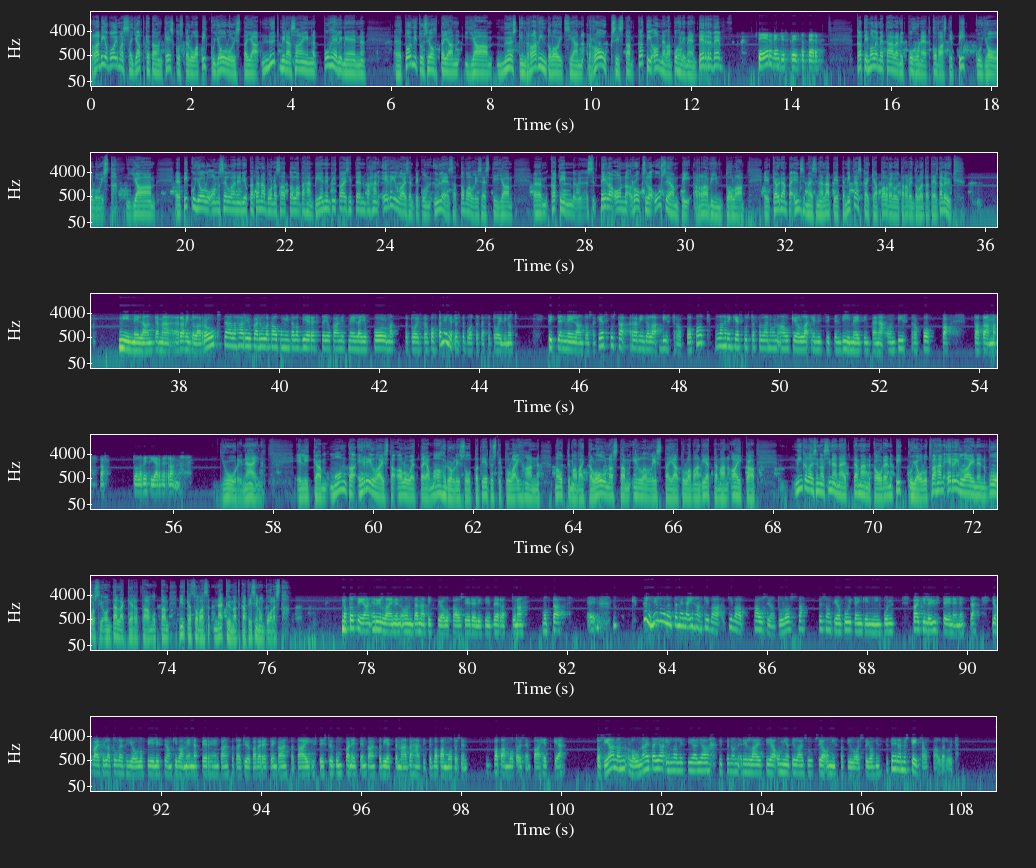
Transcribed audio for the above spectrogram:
Radiovoimassa jatketaan keskustelua pikkujouluista ja nyt minä sain puhelimeen toimitusjohtajan ja myöskin ravintoloitsijan Rouksista Kati Onnelan puhelimeen. Terve! Tervehdys Christopher. Kati, me olemme täällä nyt puhuneet kovasti pikkujouluista. Ja eh, pikkujoulu on sellainen, joka tänä vuonna saattaa olla vähän pienempi tai sitten vähän erilaisempi kuin yleensä tavallisesti. Ja Kati, teillä on Rouksilla useampi ravintola. Eh, käydäänpä ensimmäisenä läpi, että mitäs kaikkia palveluita ravintoloita teiltä löytyy? Niin, meillä on tämä ravintola Rouks täällä Harjukadulla kaupungintalon vieressä, joka on nyt meillä jo 13, kohta 14 vuotta tässä toiminut. Sitten meillä on tuossa keskusta ravintola Bistro Popot Lahden keskustassa Lanun aukiolla ja nyt sitten viimeisimpänä on Bistro Kokka satamassa tuolla Vesijärven rannalla. Juuri näin. Eli monta erilaista aluetta ja mahdollisuutta tietysti tulla ihan nauttimaan vaikka lounasta, illallista ja tulla vaan viettämään aikaa. Minkälaisena sinä näet tämän kauden pikkujoulut? Vähän erilainen vuosi on tällä kertaa, mutta mitkä ovat näkymät Kati sinun puolestaan? No tosiaan erilainen on tämä pikkujoulukausi edellisiin verrattuna, mutta eh, kyllä minä luulen, että meillä ihan kiva, kiva kausi on tulossa sesonki on kuitenkin niin kuin kaikille yhteinen, että jokaisella tulee se joulufiilis. Se on kiva mennä perheen kanssa tai työkavereiden kanssa tai yhteistyökumppaneiden kanssa viettämään vähän sitten vapaamuotoisen, vapaamuotoisempaa hetkeä. Tosiaan on lounaita ja illallisia ja sitten on erilaisia omia tilaisuuksia omissa tiloissa, joihin sitten tehdään myös keitrauspalveluita.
